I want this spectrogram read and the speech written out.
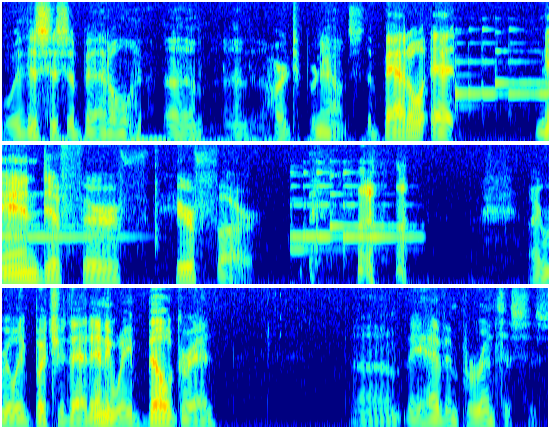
boy, this is a battle um, uh, hard to pronounce. The battle at Nandifirfar. I really butchered that. Anyway, Belgrade. Um, they have in parentheses.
